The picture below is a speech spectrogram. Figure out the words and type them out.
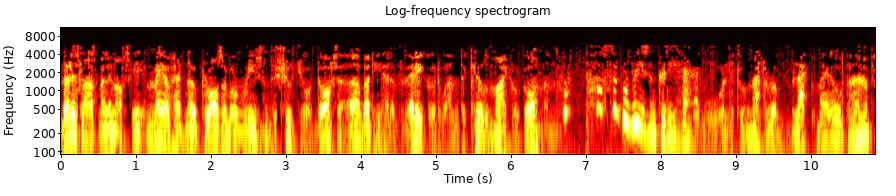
Ladislaus Malinowski may have had no plausible reason to shoot your daughter, but he had a very good one to kill Michael Gorman. What possible reason could he have? Oh, a little matter of blackmail, perhaps?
